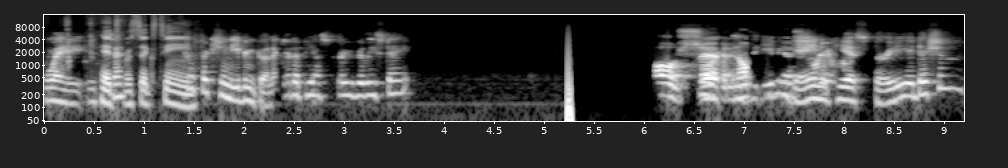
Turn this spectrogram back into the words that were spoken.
Wait, is Hits Death for 16. Fiction even gonna get a PS3 release date? Oh shit! is No it even gain a PS3. PS3 edition?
